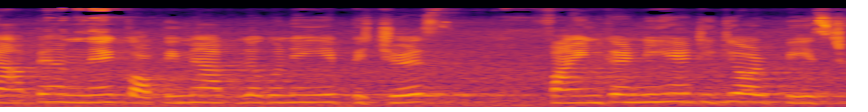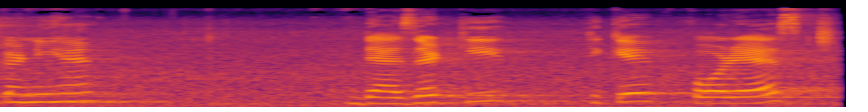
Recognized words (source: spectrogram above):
यहाँ पे हमने कॉपी में आप लोगों ने ये पिक्चर्स फाइंड करनी है, ठीक है? और पेस्ट करनी है. डेजर्ट की, ठीक है? Forest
